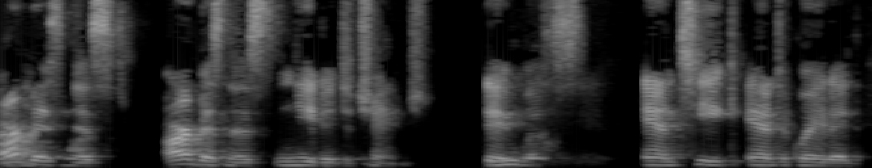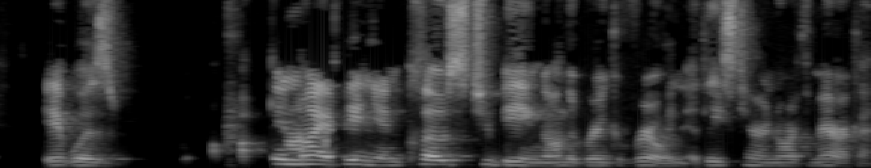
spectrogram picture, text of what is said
our I business, that. our business needed to change. It mm-hmm. was antique, antiquated. It was, in my opinion, close to being on the brink of ruin, at least here in North America.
